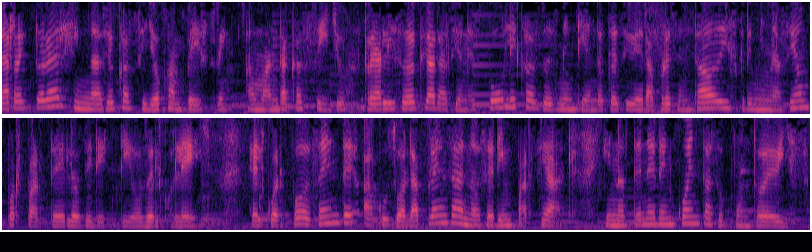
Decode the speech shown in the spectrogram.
La rectora del gimnasio Castillo Campestre, Amanda Castillo, realizó declaraciones públicas desmintiendo que se hubiera presentado discriminación por parte de los directivos del colegio. El cuerpo docente acusó a la prensa de no ser imparcial y no tener en cuenta su punto de vista.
